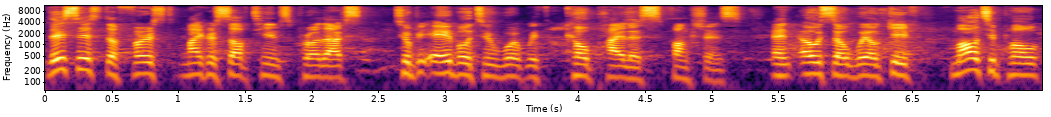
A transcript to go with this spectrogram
this is the first Microsoft Teams products to be able to work with Copilot functions and also will give multiple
